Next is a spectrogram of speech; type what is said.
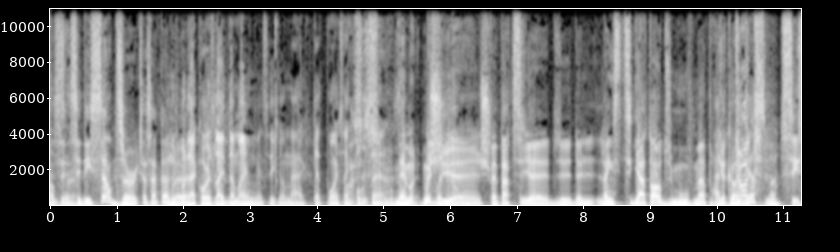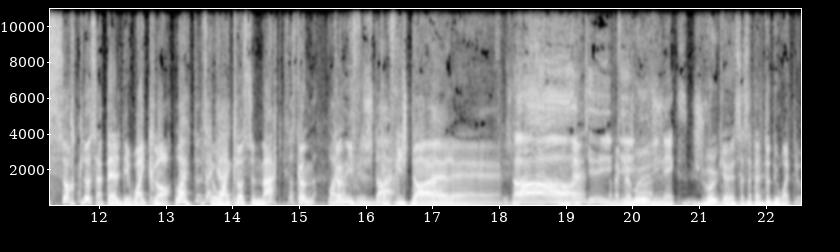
ouais, c'est- c'est des Seltzer que ça s'appelle. Moi, je bois de là. la Coors Light de même, mais c'est comme à 4,5 là. Mais moi, moi, je de suis, euh, je fais partie euh, de, de l'instigateur du mouvement pour que toutes ces sortes-là s'appellent des White Claw. Ouais, toute Parce la que gang. White Claw, c'est une marque. Ça, comme, une- ouais, comme, comme les Frigidaire. Comme Frigidaire. Euh, Ah, ok, Fait ok. que là, moi, je- veux que ça s'appelle toutes des White Claw.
